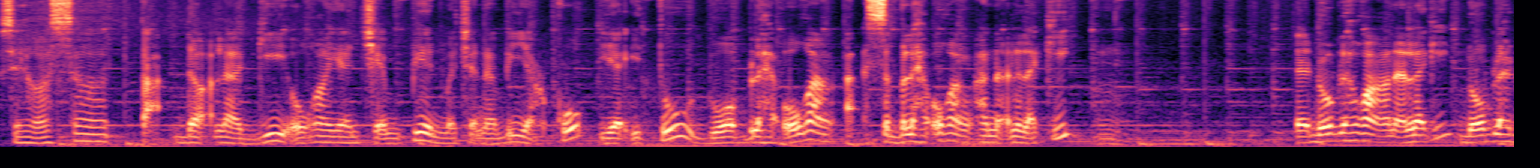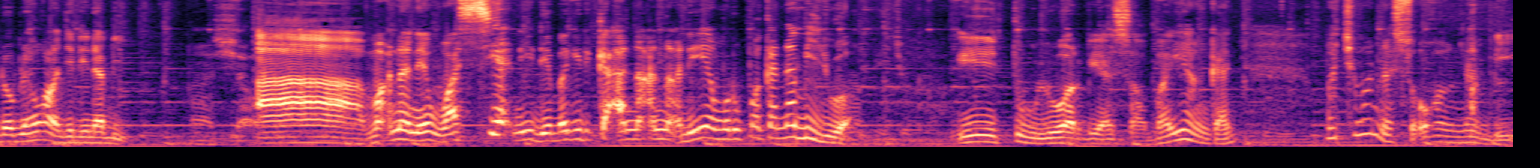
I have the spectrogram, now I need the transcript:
saya rasa tak ada lagi orang yang champion macam Nabi Yakub iaitu 12 orang 11 orang anak lelaki. Hmm. Eh, 12 orang anak lelaki, 12 12 orang jadi nabi. Masya Allah. Ah, maknanya wasiat ni dia bagi dekat anak-anak dia yang merupakan nabi juga. Nabi juga. Itu luar biasa. Bayangkan macam mana seorang nabi,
